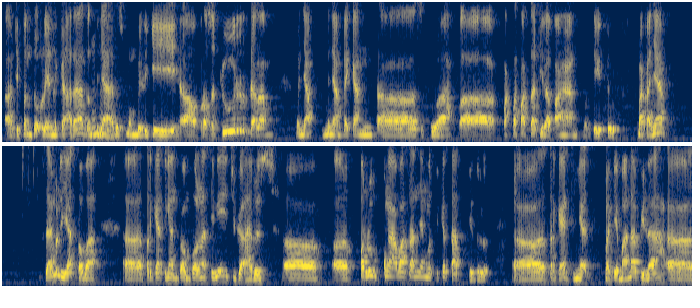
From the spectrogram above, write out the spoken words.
uh, dibentuk oleh negara tentunya mm -hmm. harus memiliki uh, prosedur dalam menyampaikan uh, sebuah fakta-fakta uh, di lapangan seperti itu. Makanya saya melihat bahwa Eh, terkait dengan kompolnas ini juga harus uh, uh, perlu pengawasan yang lebih ketat gitu loh. Uh, terkait dengan bagaimana bila uh,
